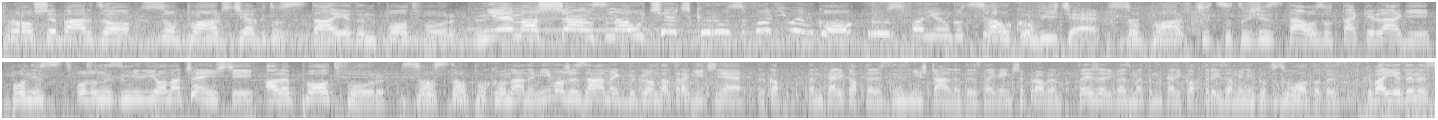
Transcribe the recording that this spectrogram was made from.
Proszę bardzo, zobaczcie jak dostaje ten potwór. Nie ma szans na ucieczkę, rozwaliłem go. Rozwaliłem go całkowicie. Zobaczcie co tu się stało, są takie lagi, bo on jest stworzony z miliona części, ale potwór został pokonany. Mimo, że zamek wygląda tragicznie, tylko ten helikopter jest niezniszczalny, to jest największy problem. Co jeżeli wezmę ten helikopter i zamienię go w złoto? To jest chyba jedyny sposób,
